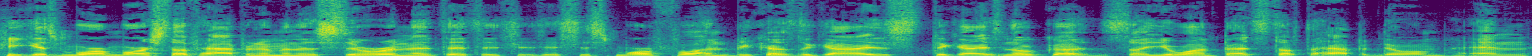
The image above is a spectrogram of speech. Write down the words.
he gets more and more stuff happening to him in the sewer and it's, it's, it's just more fun because the guy's the guy's no good. So you want bad stuff to happen to him and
